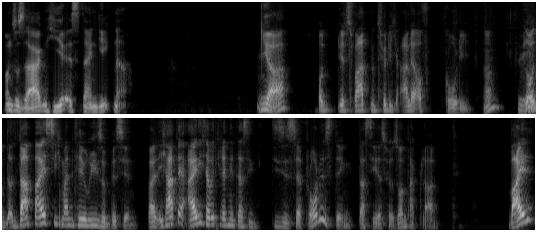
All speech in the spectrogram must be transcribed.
und zu sagen, hier ist dein Gegner. Ja, und jetzt warten natürlich alle auf Cody. Ne? So, Wen? und, und da beißt sich meine Theorie so ein bisschen. Weil ich hatte eigentlich damit gerechnet, dass sie dieses Seth Rollins-Ding, dass sie das für Sonntag planen. Weil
